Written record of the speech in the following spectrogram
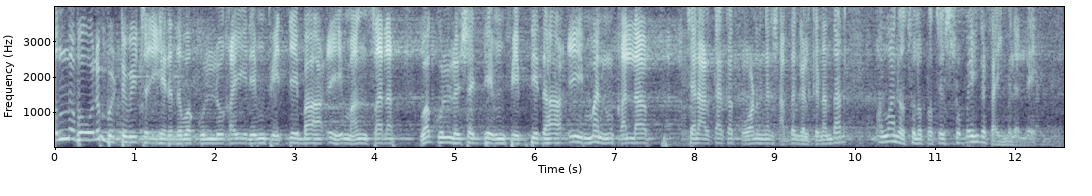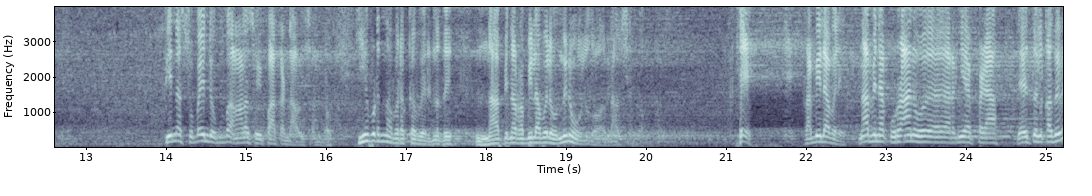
ഒന്നുപോലും വിട്ടുവീഴ്ച ചെയ്യരുത്. വക്കുല്ലു ഖൈരിം ഫി ഇത്തിബാഇ മൻ സലഫ് വക്കുല്ലു ശർരിൻ ഫിബ്തിദാഇ മൻ ഖലബ് ചില ആൾക്കാർക്ക് കോണം ഇങ്ങനെ ശബ്ദം കേൾക്കുന്നുണ്ട്. എന്താണ്? അള്ളാൻ റസൂൽ പ്രത്യേകിച്ച് സുബൈന്റെ ടൈമിലല്ലേ? പിന്നെ സുബൈന്റെ മുമ്പ് ആളെ സ്വീപ്പാക്കേണ്ട ആവശ്യമുണ്ടോ? എവിടുന്ന് അവരൊക്കെ വരുന്നത്? എന്നാ പിന്നെ റബി ലവൽ ഒന്നിനും ഓതുക ആവശ്യമുണ്ടോ? ഹേ റബി ലവൽ എന്നാ പിന്നെ ഖുർആൻ ഇറങ്ങിയപ്പോഴാ ലൈത്തുൽ ഖദർ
